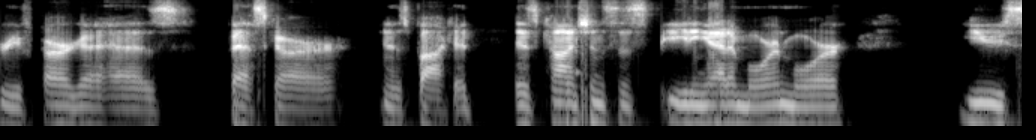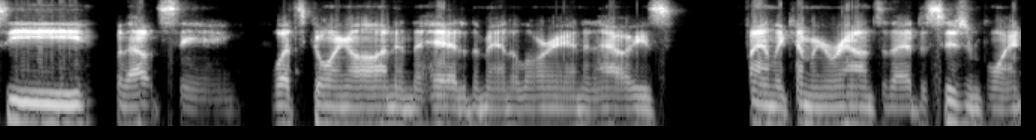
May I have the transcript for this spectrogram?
Greef Karga has Beskar in his pocket. His conscience is eating at him more and more you see without seeing what's going on in the head of the Mandalorian and how he's finally coming around to that decision point.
